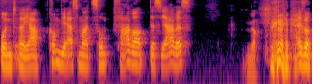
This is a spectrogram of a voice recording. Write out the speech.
Und äh, ja, kommen wir erstmal zum Fahrer des Jahres. Ja. Also,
